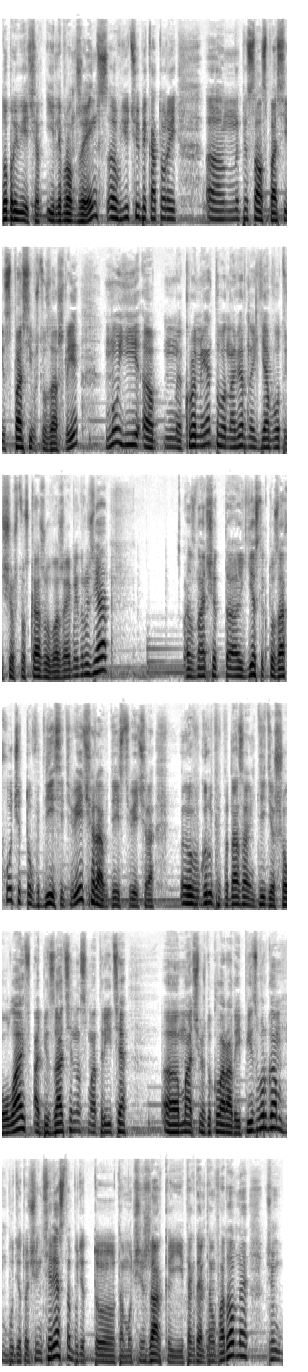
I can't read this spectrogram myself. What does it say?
добрый вечер и Леброн Джеймс э, в YouTube, который написал спасибо, спасибо, что зашли. Ну и кроме этого, наверное, я вот еще что скажу, уважаемые друзья. Значит, э, если кто захочет, то в 10 вечера, в 10 вечера э, в группе под названием Диди Шоу Лайв обязательно смотрите э, матч между Колорадо и Питтсбургом. Будет очень интересно, будет э, там очень жарко и так далее и тому подобное. общем,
